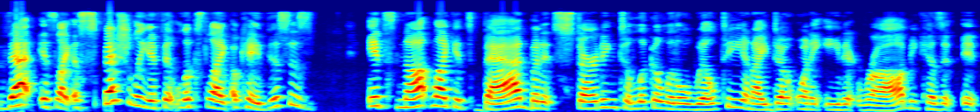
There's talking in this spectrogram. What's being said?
that is like, especially if it looks like, okay, this is, it's not like it's bad, but it's starting to look a little wilty and I don't want to eat it raw because it, it,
